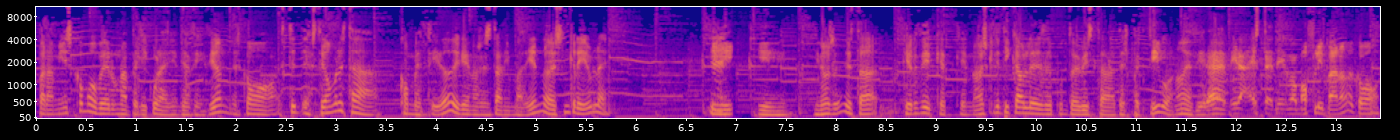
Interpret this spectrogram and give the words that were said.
para mí es como ver una película de ciencia ficción. Es como, este, este hombre está convencido de que nos están invadiendo, es increíble. Y, y, y no sé, está, quiero decir que, que no es criticable desde el punto de vista despectivo, ¿no? Decir, eh, mira, este tío como flipa, ¿no? Como,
